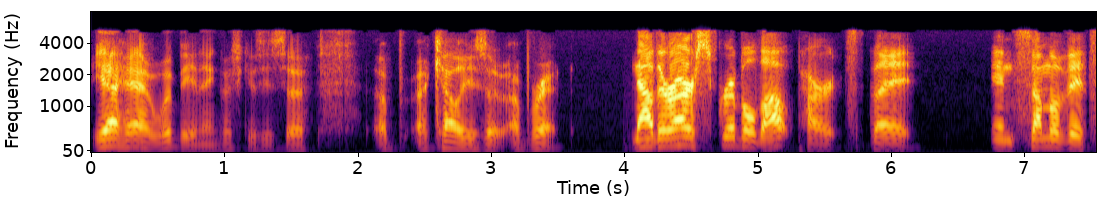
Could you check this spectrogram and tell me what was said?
Yeah. Yeah. It would be in English because he's a, a, a Kelley's a, a Brit. now there are scribbled out parts, but and some of it's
